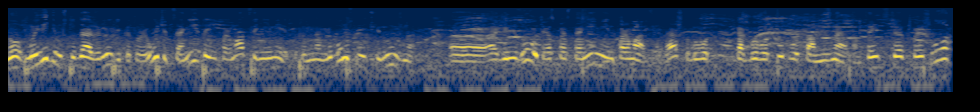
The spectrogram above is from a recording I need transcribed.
но мы видим, что даже люди, которые учатся, они этой информации не имеют, поэтому нам в любом случае нужно э, организовывать распространение информации, да, чтобы вот, как бы вот тут вот там, не знаю, там 30 человек пришло,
